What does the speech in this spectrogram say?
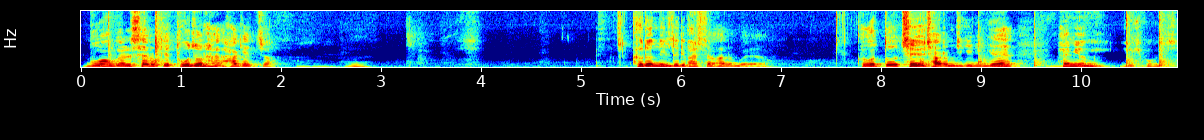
무언가를 새롭게 도전하겠죠. 그런 일들이 발생하는 거예요. 그것도 제일 잘 움직이는 게 해묘미 이렇게 보면 되죠.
